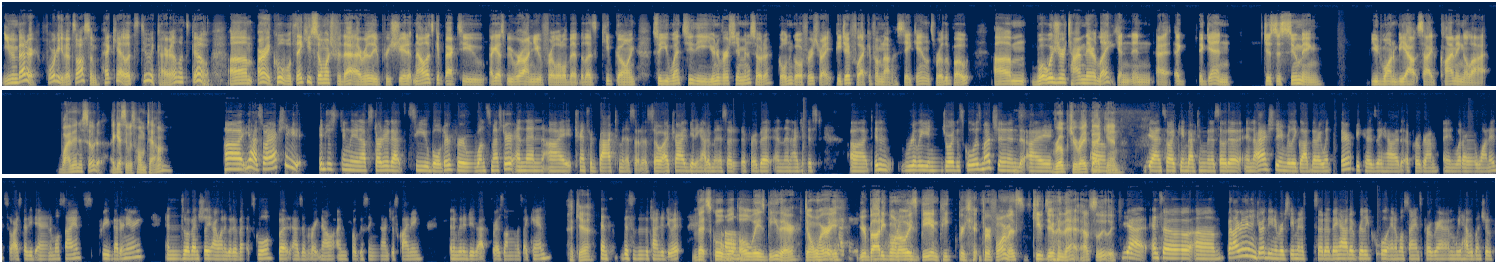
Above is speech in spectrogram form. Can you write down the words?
Even better, 40. That's awesome. Heck yeah, let's do it, Kyra. Let's go. Um, all right, cool. Well, thank you so much for that. I really appreciate it. Now let's get back to, I guess we were on you for a little bit, but let's keep going. So you went to the University of Minnesota, Golden Gophers, right? PJ Fleck, if I'm not mistaken. Let's row the boat. Um, what was your time there like? And, and uh, again, just assuming you'd want to be outside climbing a lot. Why Minnesota? I guess it was hometown. Uh, yeah, so I actually, interestingly enough, started at CU Boulder for one semester, and then I transferred back to Minnesota. So I tried getting out of Minnesota for a bit, and then I just uh, didn't really enjoy the school as much, and I Roped you right back Um, in. yeah, and so I came back to Minnesota, and I actually am really glad that I went there because they had a program in what I wanted. So I studied animal science, pre-veterinary, and so eventually I want to go to vet school. But as of right now, I'm focusing on just climbing, and I'm going to do that for as long as I can, Heck yeah. since this is the time to do it. Vet school will Um, always be there. Don't worry. Exactly. Your body won't always be in peak performance. Keep doing that. Absolutely. Yeah, and so, um, but I really enjoyed the University of Minnesota. They had a really cool animal science program. We have a bunch of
